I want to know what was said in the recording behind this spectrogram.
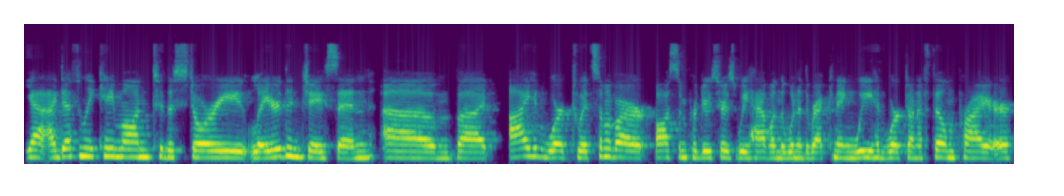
Yeah, I definitely came on to the story later than Jason. Um, but I had worked with some of our awesome producers we have on The Wind of the Reckoning. We had worked on a film prior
